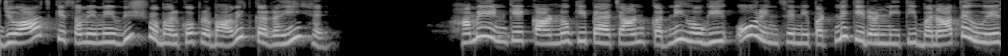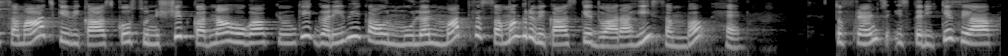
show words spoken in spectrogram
जो आज के समय में विश्व भर को प्रभावित कर रही हैं। हमें इनके कारणों की पहचान करनी होगी और इनसे निपटने की रणनीति बनाते हुए समाज के विकास को सुनिश्चित करना होगा, क्योंकि गरीबी का उन्मूलन मात्र समग्र विकास के द्वारा ही संभव है। तो फ्रेंड्स, इस तरीके से आप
